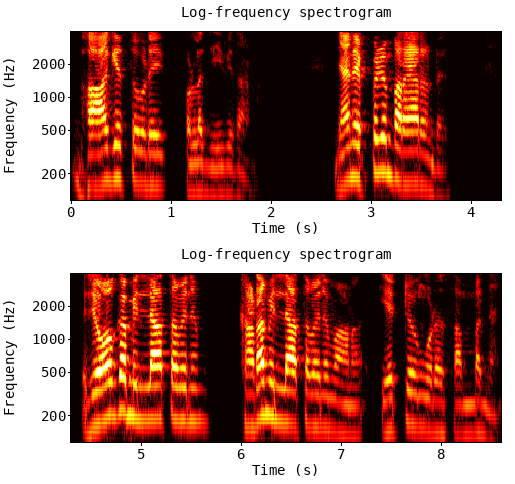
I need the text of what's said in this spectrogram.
ഭാഗ്യത്തോടെയും ഉള്ള ജീവിതമാണ്. ഞാൻ എപ്പോഴും പറയാറുണ്ട് രോഗമില്ലാത്തവനും കടമില്ലാത്തവനുമാണ് ഏറ്റവും കൂടുതൽ സമ്പന്നൻ.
